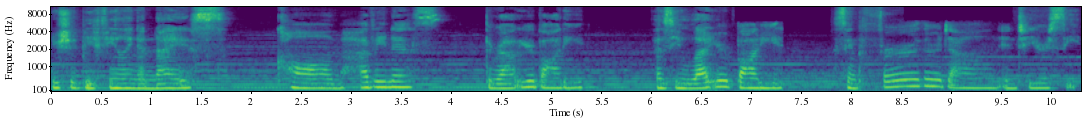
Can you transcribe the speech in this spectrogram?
You should be feeling a nice, calm heaviness throughout your body as you let your body sink further down into your seat.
